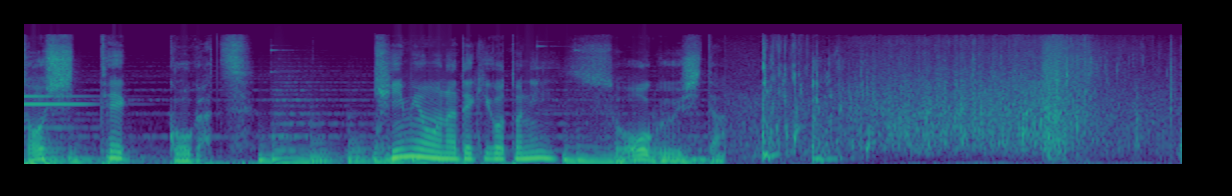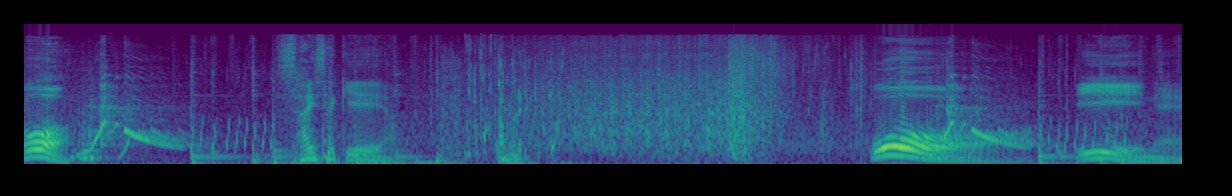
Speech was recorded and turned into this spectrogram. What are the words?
そして5月。奇妙な出来事に遭遇した。おお幸先ええやん。これおおいいね。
